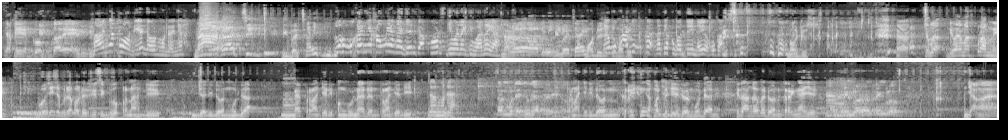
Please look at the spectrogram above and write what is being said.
Yakin gue buka nih. banyak loh dia daun mudanya. Nah, Anjing, dibacain. Loh bukannya kamu yang ngajarin ke aku harus gimana gimana ya? Nah, aduh, dibacain. modus Ya itu modus. aja buka, nanti aku bantuin. Ayo buka. modus. Nah, coba gimana Mas Pram nih? Gue sih sebenarnya kalau dari sisi gue pernah di jadi daun muda, kayak pernah jadi pengguna dan pernah jadi daun muda. Daun muda juga berarti. pernah jadi daun kering sama jadi daun muda nih. Kita anggapnya daun kering aja. Daun kering lu, daun kering lu. Jangan.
